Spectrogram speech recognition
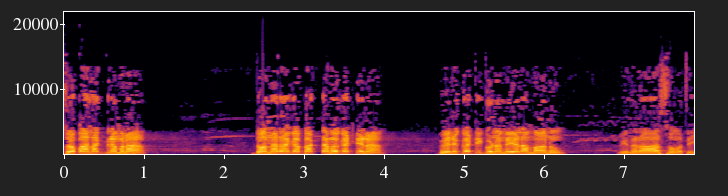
శుభ లగ్నమున దొనరగ బట్టము కట్టిన వెనుకటి గుణమేల మాను వినరా సుమతి.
